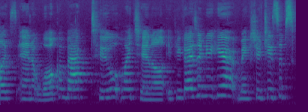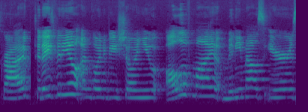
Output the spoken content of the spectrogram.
Alex and welcome back to my channel. If you guys are new here, make sure to subscribe. Today's video, I'm going to be showing you all of my Minnie Mouse ears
